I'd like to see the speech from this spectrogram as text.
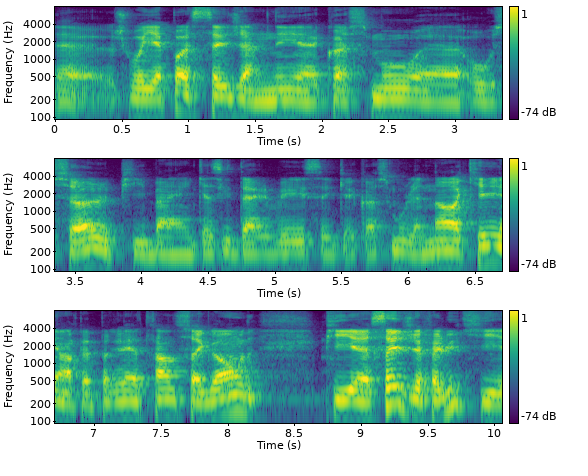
Euh, je voyais pas Sage amener euh, Cosmo euh, au sol. Puis, ben, qu'est-ce qui est arrivé? C'est que Cosmo l'a knocké en à peu près 30 secondes. Puis, Sage, il a fallu qu'il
